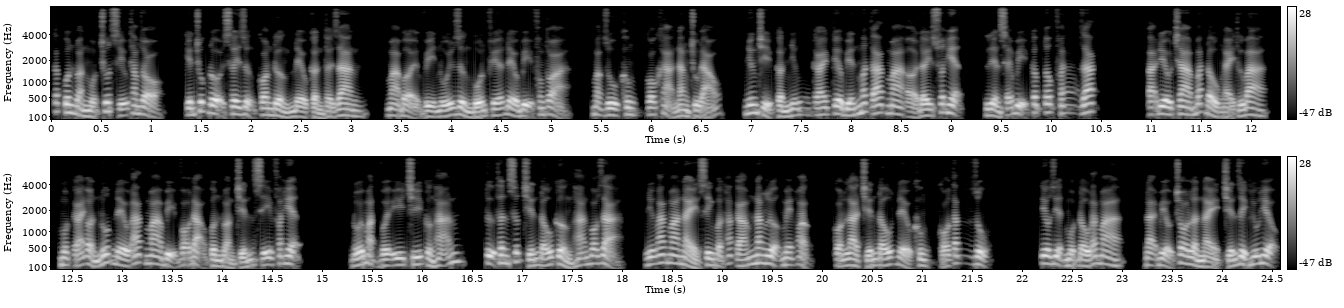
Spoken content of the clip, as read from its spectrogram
Các quân đoàn một chút xíu thăm dò, kiến trúc đội xây dựng con đường đều cần thời gian, mà bởi vì núi rừng bốn phía đều bị phong tỏa, mặc dù không có khả năng chú đáo, nhưng chỉ cần những cái kia biến mất ác ma ở đây xuất hiện, liền sẽ bị cấp tốc phát giác. Tại điều tra bắt đầu ngày thứ ba, một cái ẩn nút đều ác ma bị võ đạo quân đoàn chiến sĩ phát hiện. Đối mặt với ý chí cường hãn, tự thân sức chiến đấu cường hãn võ giả, những ác ma này sinh vật hắc ám năng lượng mê hoặc, còn là chiến đấu đều không có tác dụng. Tiêu diệt một đầu ác ma đại biểu cho lần này chiến dịch hữu hiệu,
